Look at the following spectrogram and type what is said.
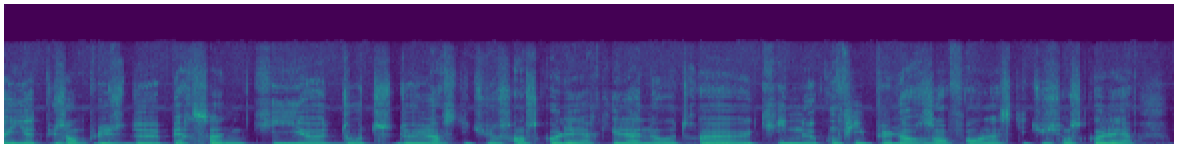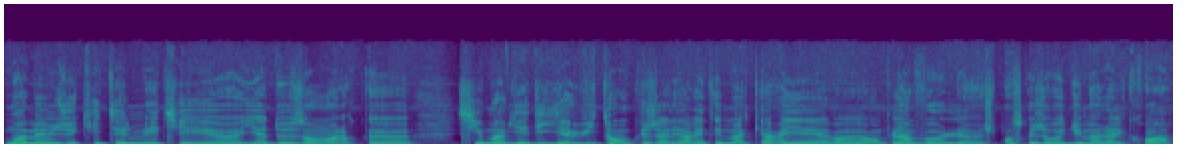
il y a de plus en plus de personnes qui euh, doutent de l'institution scolaire qui est la nôtre, euh, qui ne confient plus leurs enfants à l'institution scolaire. Moi-même, j'ai quitté le métier euh, il y a deux ans, alors que si vous m'aviez dit il y a huit ans que j'allais arrêter ma carrière en plein vol, je pense que j'aurais du mal à le croire.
